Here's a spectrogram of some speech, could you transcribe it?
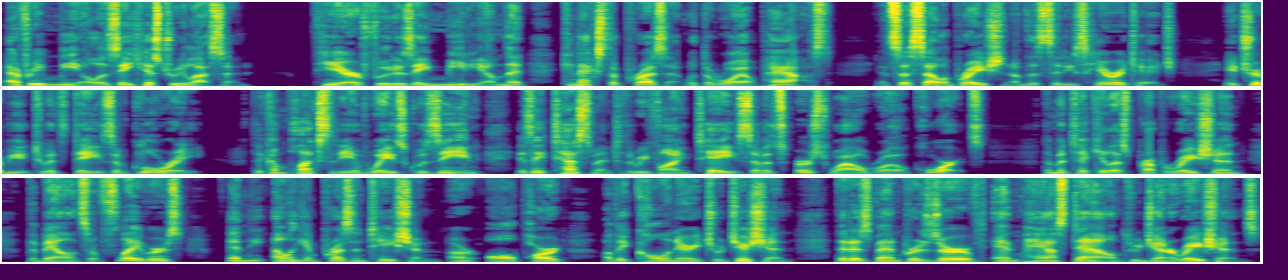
every meal is a history lesson, here, food is a medium that connects the present with the royal past. It's a celebration of the city's heritage, a tribute to its days of glory. The complexity of Hue's cuisine is a testament to the refined tastes of its erstwhile royal courts. The meticulous preparation, the balance of flavors, and the elegant presentation are all part of a culinary tradition that has been preserved and passed down through generations.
